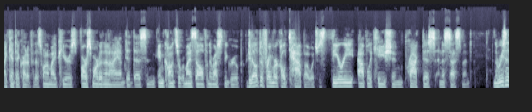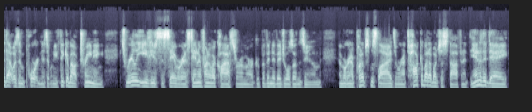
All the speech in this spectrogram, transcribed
I can't take credit for this, one of my peers, far smarter than I am, did this. And in concert with myself and the rest of the group, we developed a framework called TAPA, which is theory, application, practice, and assessment. And the reason that that was important is that when you think about training, it's really easy just to say we're going to stand in front of a classroom or a group of individuals on Zoom and we're going to put up some slides and we're going to talk about a bunch of stuff. And at the end of the day,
